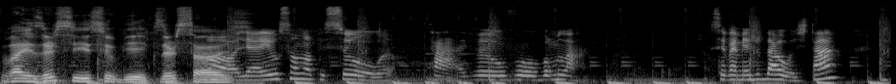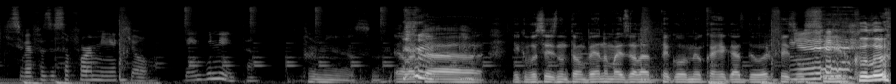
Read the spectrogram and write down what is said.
Vai, exercício, Bi. Exercise. Olha, eu sou uma pessoa. Tá, eu vou. Vamos lá. Você vai me ajudar hoje, tá? Você vai fazer essa forminha aqui, ó. Bem bonita. Por mim, essa. Ela tá. É que vocês não estão vendo, mas ela pegou o meu carregador, fez um É. círculo,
